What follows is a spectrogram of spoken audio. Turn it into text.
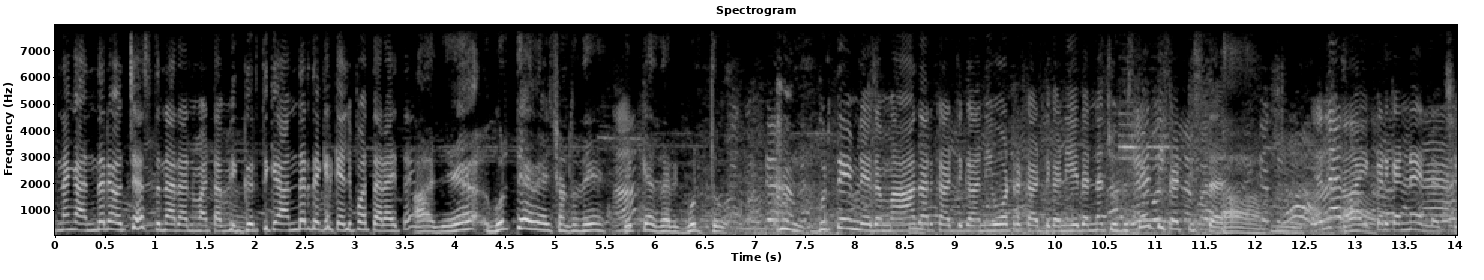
కారణంగా అందరూ వచ్చేస్తున్నారు అనమాట మీకు గుర్తుకి అందరి దగ్గరికి వెళ్ళిపోతారా అయితే? అదే గుర్తే వేసి ఉంటుంది. ఎక్కేదానికి గుర్తు. గుర్తేం లేదమ్మా. ఆధార్ కార్డు కానీ ఓటర్ కార్డు కానీ ఏదన్నా చూపిస్తే టికెట్ ఇస్తారు. ఆ, ఆ, ఎక్కడికన్నా వెళ్ళొచ్చు.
